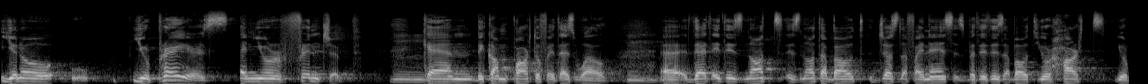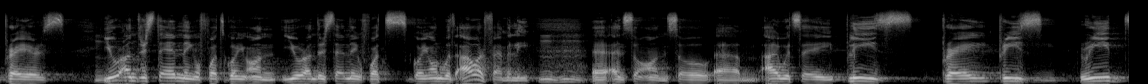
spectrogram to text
you know, your prayers and your friendship can become part of it as well. Uh, that it is not, is not about just the finances, but it is about your heart, your prayers, your understanding of what's going on, your understanding of what's going on with our family, uh, and so on. So um, I would say, please pray, please read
